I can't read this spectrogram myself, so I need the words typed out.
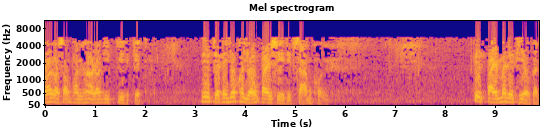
น้อยกว่า 2,527 นี่เจ็ดได้ยกขยงไป 43 คน ที่ไปไม่ได้เที่ยวกัน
